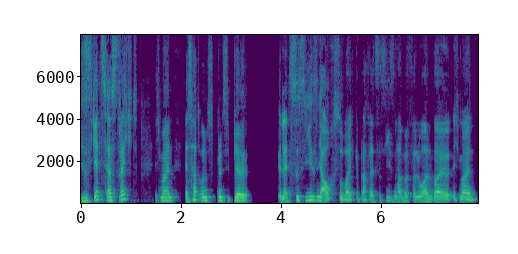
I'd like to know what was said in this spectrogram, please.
dieses jetzt erst recht. Ich meine, es hat uns prinzipiell letzte Season ja auch so weit gebracht. Letzte Season haben wir verloren, weil, ich meine,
